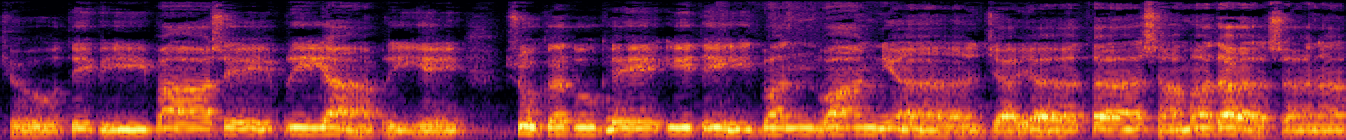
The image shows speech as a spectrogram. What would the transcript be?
क्षुतिपिपाशे प्रिया प्रिये सुखदुःखे इति द्वन्द्वान्यजयत समदर्शन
